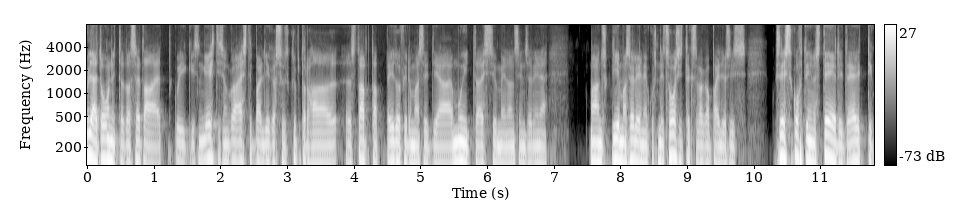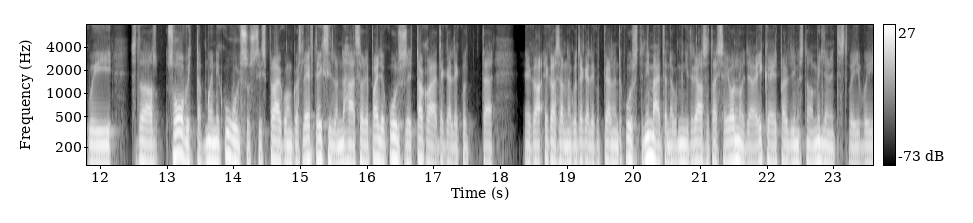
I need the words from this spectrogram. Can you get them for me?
üle toonitada seda, et kuigi siin Eestis on ka hästi palju igasuguseid krüptoraha startup'e, idufirmasid ja muid asju, meil on siin selline majanduskliima selline, kus neid soositakse väga palju, siis kui sellisesse kohta investeerida, eriti kui seda soovitab mõni kuulsus, siis praegu on ka selle FTX-il on näha, et seal oli palju kuulsuseid taga ja tegelikult ega, ega seal nagu tegelikult peale nende kuulsuste nimede nagu mingit reaalset asja ei olnud ja ikka jäid paljud inimesed oma miljonitest või, või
